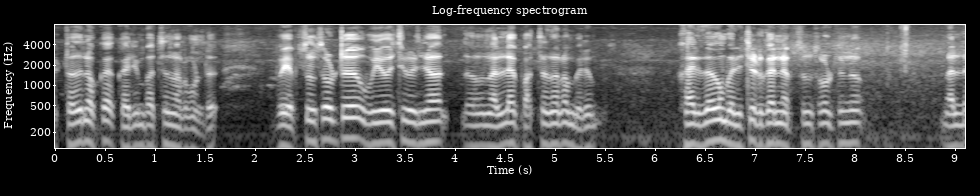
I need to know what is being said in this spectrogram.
ഇട്ടതിനൊക്കെ കരിം പച്ച നിറമുണ്ട്. അപ്പോൾ എപ്സം സോൾട്ട് ഉപയോഗിച്ച് കഴിഞ്ഞാൽ നല്ല പച്ച നിറം വരും. ഹരിതകം വലിച്ചെടുക്കാൻ എപ്സം സോൾട്ടിന് നല്ല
